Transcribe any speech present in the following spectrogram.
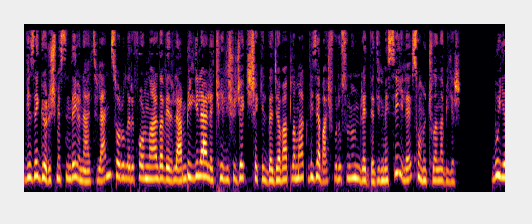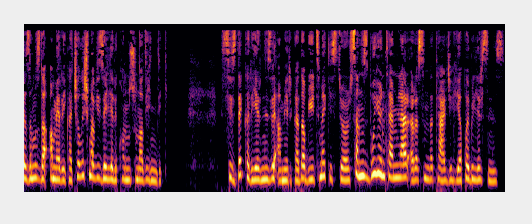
Vize görüşmesinde yöneltilen soruları formlarda verilen bilgilerle çelişecek şekilde cevaplamak vize başvurusunun reddedilmesi ile sonuçlanabilir. Bu yazımızda Amerika çalışma vizeleri konusuna değindik. Siz de kariyerinizi Amerika'da büyütmek istiyorsanız bu yöntemler arasında tercih yapabilirsiniz.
